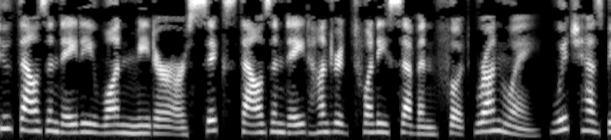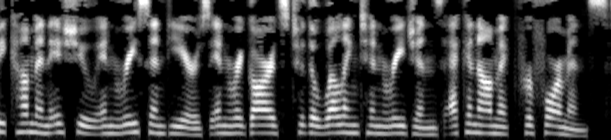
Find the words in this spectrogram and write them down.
2,081-metre or 6,827-foot runway, which has become an issue in recent years in regards to the Wellington region's economic performance.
